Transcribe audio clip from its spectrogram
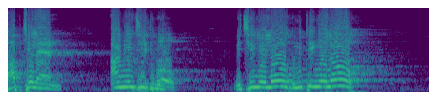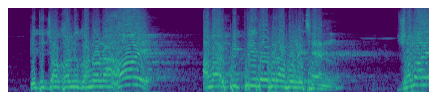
ভাবছিলেন, আমি জিতব। মিছিলে লোক, মিটিংয়ে লোক, কিন্তু যখন গণনা হয়, আমার পিতৃদেবরা বলেছেন, সবাই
